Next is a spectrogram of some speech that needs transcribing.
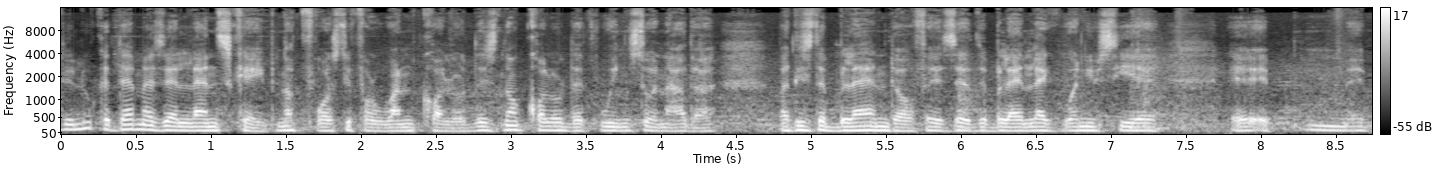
they, look at them as a landscape, not forced for one color. There's no color that wins to another, but it's the blend of it's the blend. Like when you see a, a, a, mm,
